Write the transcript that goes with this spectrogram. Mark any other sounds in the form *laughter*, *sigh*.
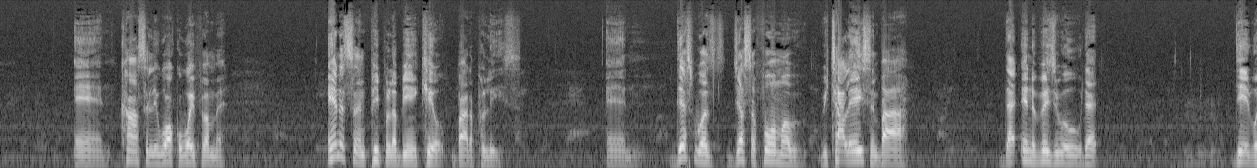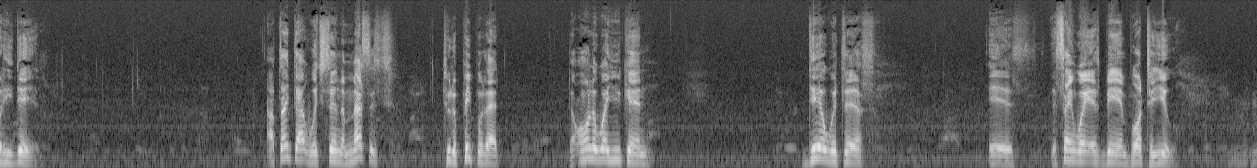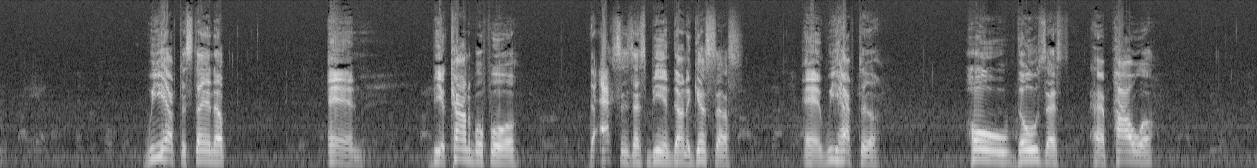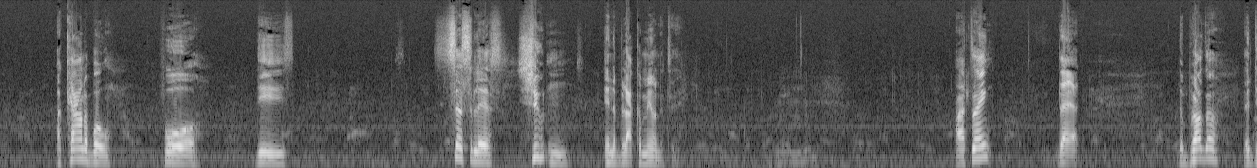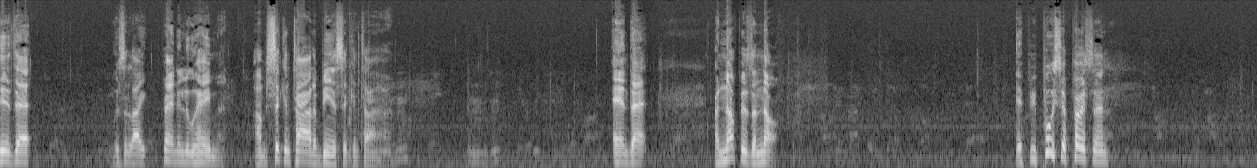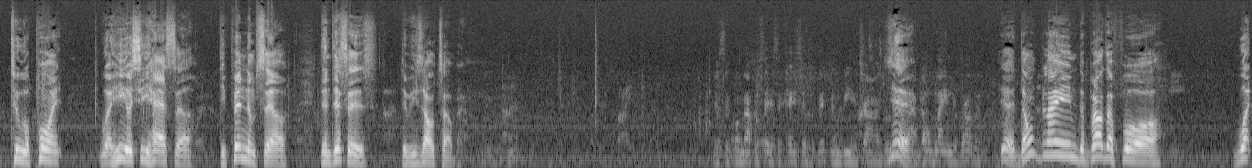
and constantly walk away from it. Innocent people are being killed by the police. And this was just a form of retaliation by that individual that did what he did. I think that would send a message to the people that the only way you can deal with this is the same way it's being brought to you. We have to stand up and be accountable for the actions that's being done against us, and we have to hold those that have power accountable for these senseless shootings in the black community. I think that the brother that did that was like Fannie Lou Hamer. I'm sick and tired of being sick and tired. and that enough is enough. If you push a person to a point where he or she has to defend themselves, then this is the results of it. What Malcolm it's a case of the victim being charged. Yeah. Don't blame the brother. Yeah, don't blame the brother for what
